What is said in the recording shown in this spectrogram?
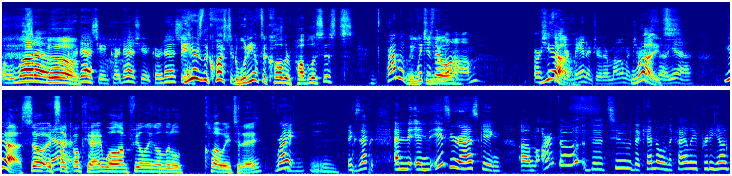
A lot of Oh. Kardashian, Kardashian, Kardashian. Here's the question: Would he have to call their publicists? Probably, which is you their know, mom. Or she's yeah. like their manager, their momager. Right. So, yeah. Yeah. So it's like, okay, well, I'm feeling a little Khloe today. Right. Exactly. And and if you're asking, um, aren't the the two, the Kendall and the Kylie, pretty young?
